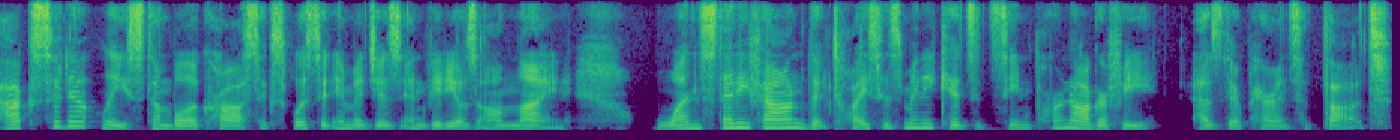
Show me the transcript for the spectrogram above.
accidentally stumble across explicit images and videos online. One study found that twice as many kids had seen pornography as their parents had thought.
